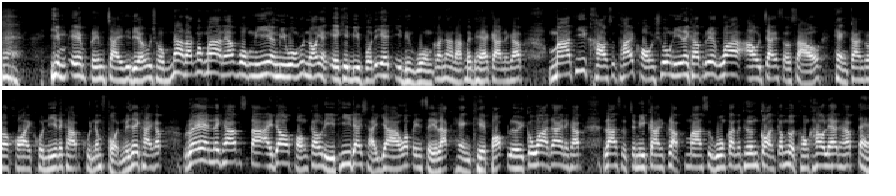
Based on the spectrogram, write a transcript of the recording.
แม่ อิ่มเอมเปรมใจทีเดียวคุณผู้ชม น่ารักมาก ๆ นะครับ วงนี้ยังมีวงรุ่นน้องอย่าง AKB48 อีกหนึ่งวงก็น่ารักไม่แพ้กันนะครับ มาที่ข่าวสุดท้ายของช่วงนี้นะครับ เรียกว่าเอาใจสาวๆ แห่งการรอคอยคนนี้นะครับ คุณน้ำฝนไม่ใช่ใครครับ เรนนะครับสตาร์ไอดอลของเกาหลีที่ได้ฉายาว่าเป็นเสลักษณ์แห่งเคป๊อปเลยก็ว่าได้นะครับ ล่าสุดจะมีการกลับมาสู่วงการบันเทิงก่อนกำหนดของเขาแล้วนะครับ แต่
